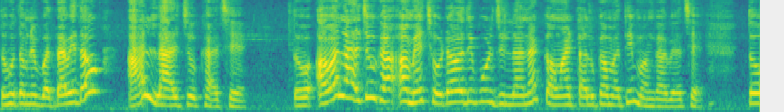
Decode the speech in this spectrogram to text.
તો હું તમને બતાવી દઉં, આ લાલ ચોખા છે. તો આવા લાલ ચોખા અમે છોટાઉદેપુર જિલ્લાના કવાંટ તાલુકામાંથી મંગાવ્યા છે. તો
